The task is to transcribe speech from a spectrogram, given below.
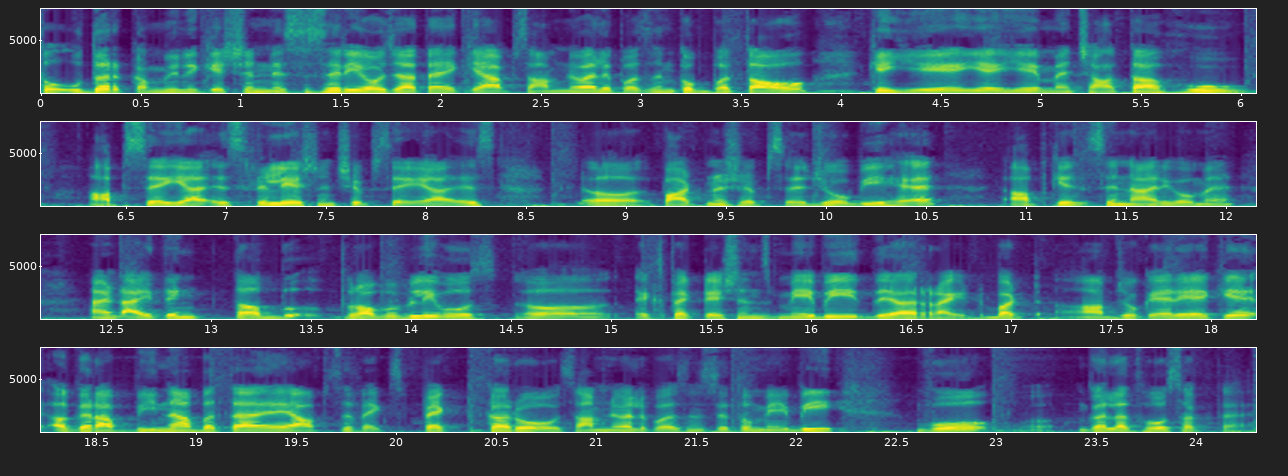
तो उधर कम्युनिकेशन नेसेसरी हो जाता है कि आप सामने वाले पर्सन को बताओ कि ये ये ये मैं चाहता हूँ आपसे या इस रिलेशनशिप से या इस पार्टनरशिप uh, से जो भी है। आपके सिनारियो में। एंड आई थिंक तब प्रॉबली वो expectation may be they are right but आप जो कह रहे हैं कि अगर आप बिना बताए आप सिर्फ़ एक्सपेक्ट करो सामने वाले पर्सन से तो मे बी वो गलत हो सकता है।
